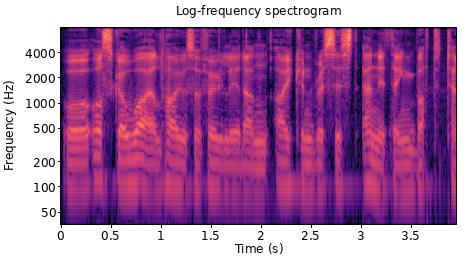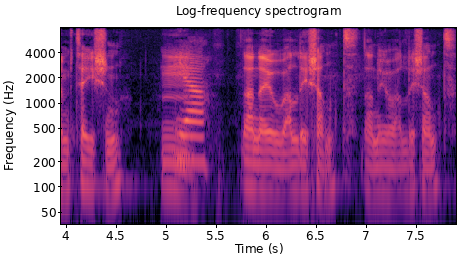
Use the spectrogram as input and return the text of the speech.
Og Oscar Wilde har jo selvfølgelig den I can resist anything but temptation. Ja. Den er jo veldig kjent. Den er jo veldig kjent.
